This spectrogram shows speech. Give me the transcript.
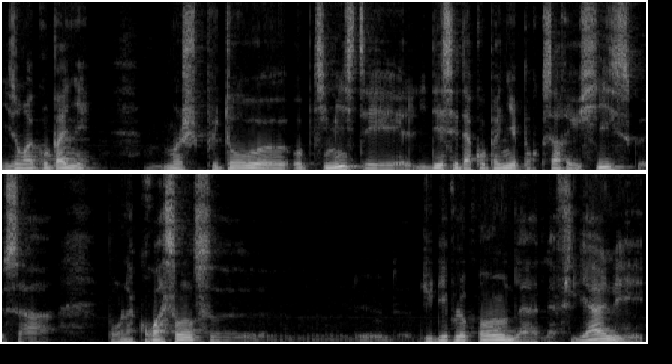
ils ont accompagné. Moi, je suis plutôt euh, optimiste et l'idée, c'est d'accompagner pour que ça réussisse, que ça, pour la croissance euh, du développement de la, filiale et,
